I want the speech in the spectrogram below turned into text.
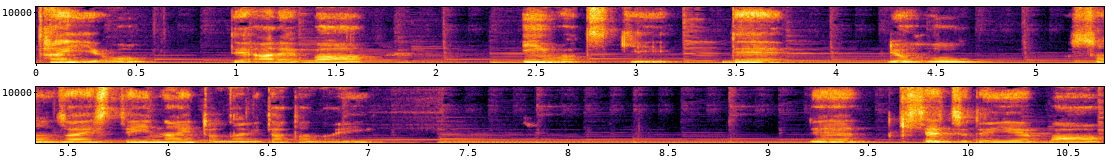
太陽であれば陰は月。で両方存在していないと成り立たない。で季節で言えば、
